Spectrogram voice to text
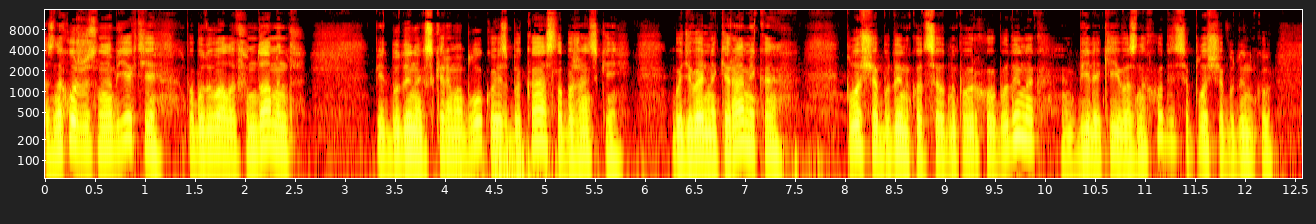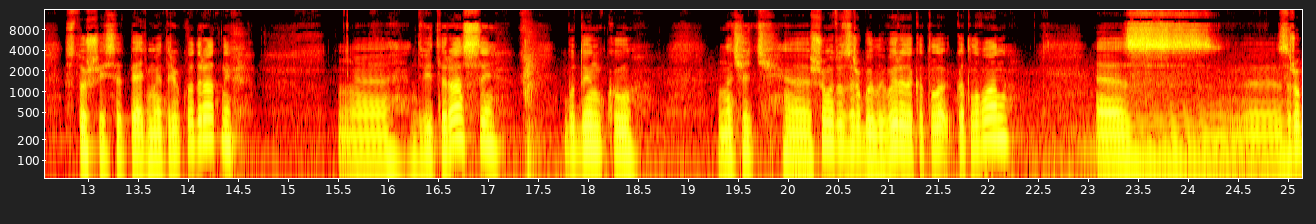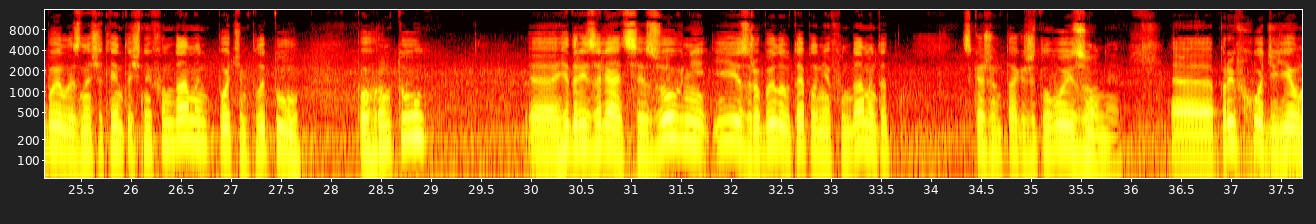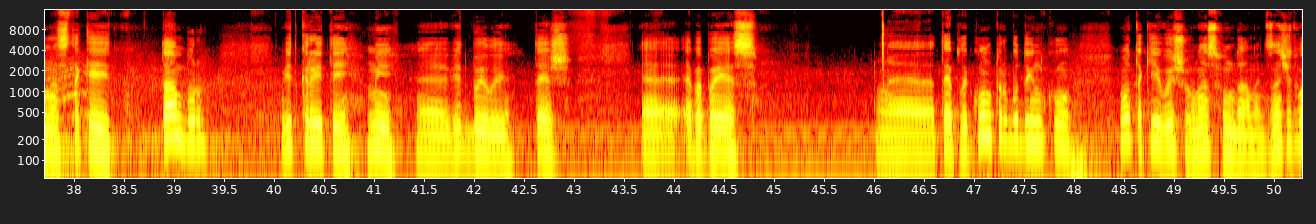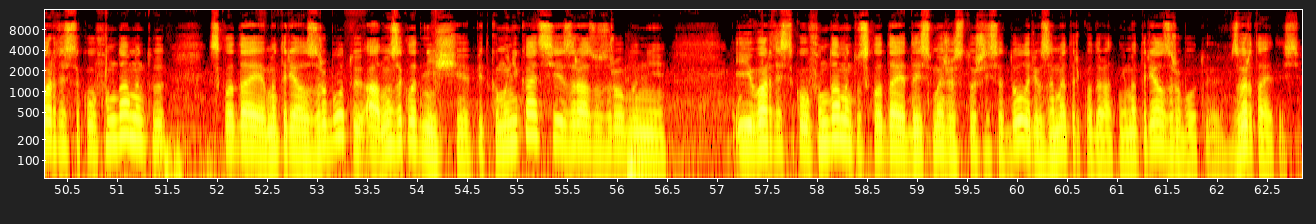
Знаходжусь на об'єкті, побудували фундамент під будинок з керамоблоку, СБК, Слобожанський будівельна кераміка. Площа будинку це одноповерховий будинок. Біля Києва знаходиться. Площа будинку 165 метрів квадратних. Е, Дві тераси будинку. Значить, е, що ми тут зробили? Вирили котлован, е, зробили значить, ленточний фундамент, потім плиту по ґрунту, гідроізоляція ззовні і зробили утеплення фундаменту, скажімо так, житлової зони. Е, При вході є у нас такий тамбур відкритий. Ми е, відбили теж е, ЕППС е, теплий контур будинку. Ось такий вийшов у нас фундамент. Значить, вартість такого фундаменту складає матеріал з роботою. А, ну закладні ще під комунікації зразу зроблені. І вартість такого фундаменту складає десь майже 160 доларів за метр квадратний. Матеріал з роботою. Звертайтесь.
